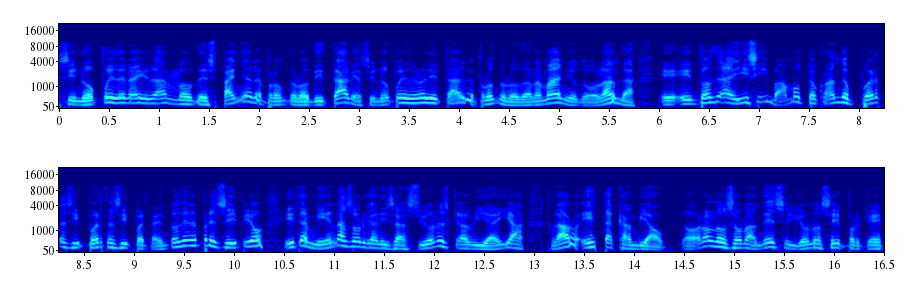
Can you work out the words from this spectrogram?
si no pueden ayudar los de España, de pronto los de Italia. Si no pueden los de Italia, de pronto los de Alemania, de Holanda. Eh, entonces ahí sí vamos tocando puertas y puertas y puertas. Entonces en el principio y también las organizaciones que había ya, claro, esta ha cambiado. Ahora los holandeses, yo no sé por qué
